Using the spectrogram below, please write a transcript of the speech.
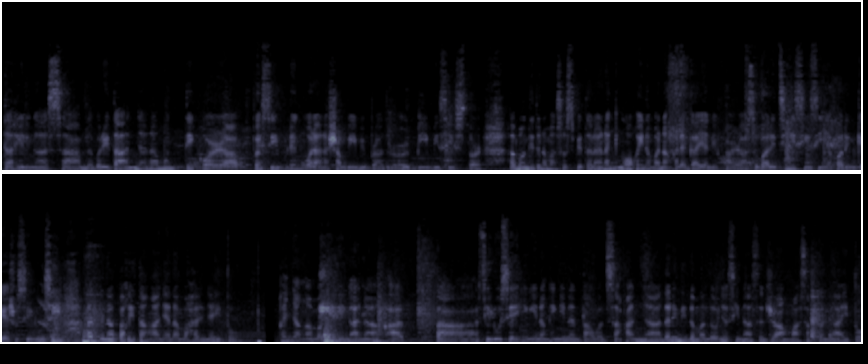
dahil nga sa nabalitaan niya na muntik or ah, posibleng wala na siyang baby brother or baby sister. Habang dito naman sa ospital, ang naging okay naman ang kalagayan ni Farah. Subalit sinisisi niya pa rin kesyo si Lucy at pinapakita nga niya na mahal niya ito kanyang magiging anak at ah, si Lucy ay hingi ng hingi ng tawad sa kanya dahil hindi naman daw niya sinasadya ang masaktan nga ito.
